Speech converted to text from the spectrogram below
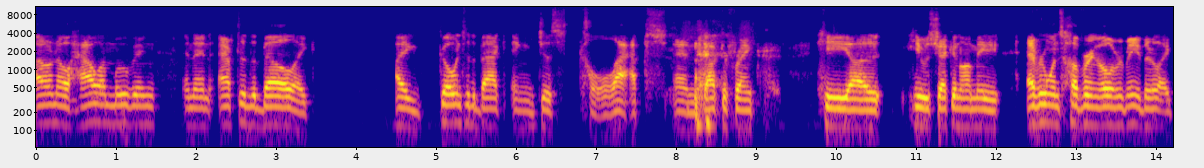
I don't know how I'm moving. And then after the bell, like I go into the back and just collapse. And Dr. Frank, he uh, he was checking on me. Everyone's hovering over me. They're like,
